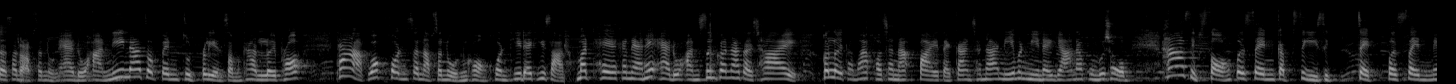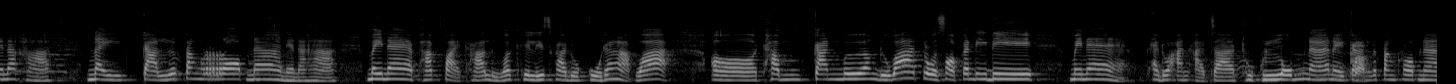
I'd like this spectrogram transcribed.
จะสนับสนุนแอร์โดอันนี่น่าจะเป็นจุดเปลี่ยนสำคัญเลย เพราะถ้าหากว่าคนสนับสนุนของคนที่ได้ที่3มาเทคะแนนให้แอร์โดอันซึ่งก็น่าจะใช่ ก็เลยทำให้เขาชนะไป แต่การชนะนี้มันมีนัยยะนะคุณผู้ชม 52%กับ 47%เนี่ยนะคะ ในการเลือกตั้งรอบหน้าเนี่ยนะคะไม่แน่พักฝ่ายค้านหรือว่าคิริสคาโดกูถ้าหากว่าเอ่อทำการเมืองหรือว่าตรวจสอบกันดีๆ ไม่แน่แอร์โดอันอาจจะถูกล้มนะในการครับเลือกตั้งรอบหน้า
